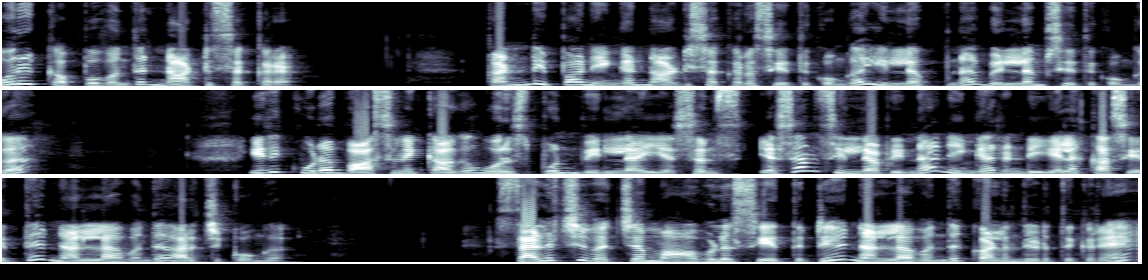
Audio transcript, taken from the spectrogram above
ஒரு கப்பு வந்து நாட்டு சர்க்கரை. கண்டிப்பாக நீங்கள் நாட்டு சர்க்கரை சேர்த்துக்கோங்க. இல்லை அப்படின்னா வெல்லம் சேர்த்துக்கோங்க. இது கூட வாசனைக்காக ஒரு ஸ்பூன் வெண்ணிலா எசன்ஸ். எசன்ஸ் இல்லை அப்படின்னா நீங்கள் ரெண்டு ஏலக்காய் சேர்த்து நல்லா வந்து அரைச்சிக்கோங்க. சளிச்சு வச்ச மாவில் சேர்த்துட்டு நல்லா வந்து கலந்து எடுத்துக்கிறேன்.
